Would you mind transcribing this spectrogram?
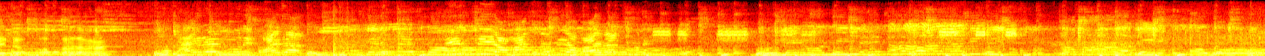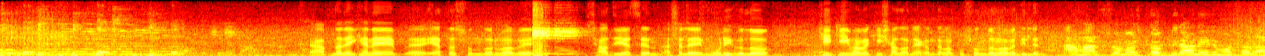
এটা অফ করা যাবে না? ভাইরাল মুড়ি ভাইরাল। দিয়া মাংস দিয়া ভাইরাল মুড়ি। ভুলে নিলে না একদিন আমারই আপনার এখানে এত সুন্দরভাবে সাজিয়েছেন। আসলে এই মুড়িগুলো কি কীভাবে কি সাজান? এখন তাহলে খুব সুন্দরভাবে দিলেন। আমার সমস্ত বিরিয়ানির মশলা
